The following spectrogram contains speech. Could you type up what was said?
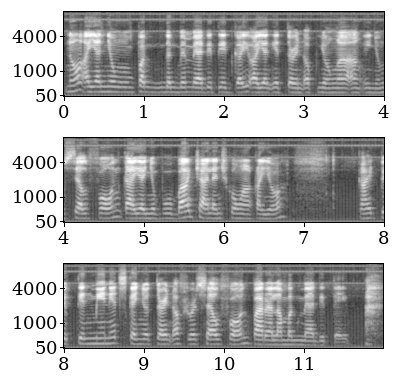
no? Ayan yung pag nagme-meditate kayo, ayan i-turn off nyo nga ang inyong cellphone. Kaya nyo po ba? Challenge ko nga kayo. Kahit 15 minutes, can you turn off your cellphone para lang mag-meditate?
